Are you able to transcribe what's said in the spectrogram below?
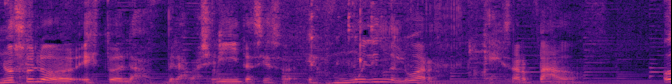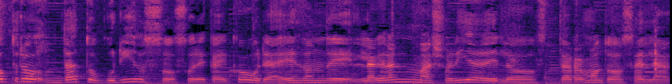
no solo esto de, las- de las ballenitas y eso, es muy lindo el lugar, es zarpado. Otro dato curioso sobre Kaikoura es donde la gran mayoría de los terremotos, o sea, la,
